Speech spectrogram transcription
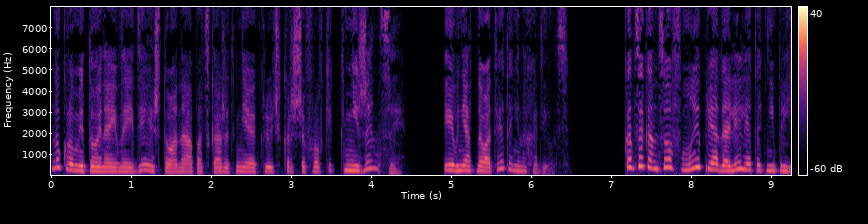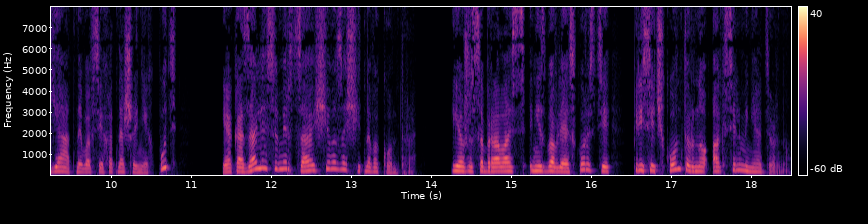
Ну, кроме той наивной идеи, что она подскажет мне ключ к расшифровке книженцы, и внятного ответа не находилось. В конце концов, мы преодолели этот неприятный во всех отношениях путь и оказались у мерцающего защитного контура. Я уже собралась, не сбавляя скорости, пересечь контур, но Аксель меня дернул.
